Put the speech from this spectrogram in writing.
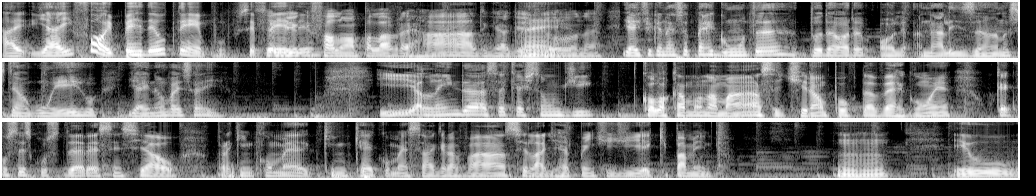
Aí, e aí foi, perdeu o tempo. Você, você perdeu... viu que falou uma palavra errada, que gaguejou, é. né? E aí fica nessa pergunta, toda hora olha, analisando se tem algum erro, e aí não vai sair. E além dessa questão de colocar a mão na massa, tirar um pouco da vergonha. O que é que vocês consideram essencial para quem, come, quem quer começar a gravar, sei lá, de repente de equipamento? Uhum. Eu,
